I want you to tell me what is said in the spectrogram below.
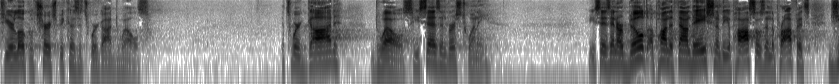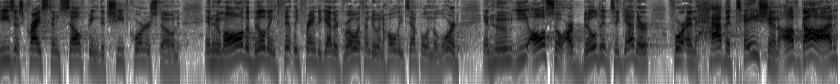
to your local church because it's where God dwells. It's where God dwells. He says in verse 20, he says, and are built upon the foundation of the apostles and the prophets, Jesus Christ himself being the chief cornerstone, in whom all the building fitly framed together groweth unto an holy temple in the Lord, in whom ye also are builded together for an habitation of God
